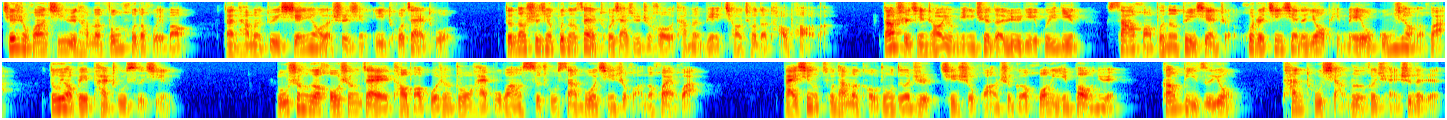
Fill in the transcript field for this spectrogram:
秦始皇给予他们丰厚的回报，但他们对仙药的事情一拖再拖，等到事情不能再拖下去之后，他们便悄悄地逃跑了。当时秦朝有明确的律例规定，撒谎不能兑现者，或者进献的药品没有功效的话，都要被判处死刑。卢生和侯生在逃跑过程中还不忘四处散播秦始皇的坏话。百姓从他们口中得知，秦始皇是个荒淫暴虐、刚愎自用、贪图享乐和权势的人。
